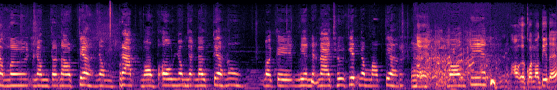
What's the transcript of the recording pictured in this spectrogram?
ចាំមើលខ្ញុំទៅដល់ផ្ទះខ្ញុំប្រាប់បងប្អូនខ្ញុំអ្នកនៅផ្ទះនោះបើគេមានអ្នកណាឈឺទៀតខ្ញុំមកផ្ទះណែបងទៀតឲ្យគាត់មកទៀតហ៎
